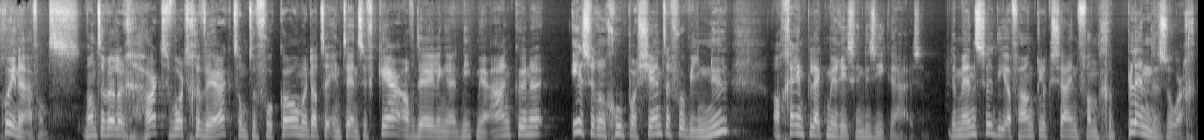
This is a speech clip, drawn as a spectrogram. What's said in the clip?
Goedenavond. Want terwijl er hard wordt gewerkt om te voorkomen dat de intensive care afdelingen het niet meer aankunnen, is er een groep patiënten voor wie nu al geen plek meer is in de ziekenhuizen. De mensen die afhankelijk zijn van geplande zorg.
